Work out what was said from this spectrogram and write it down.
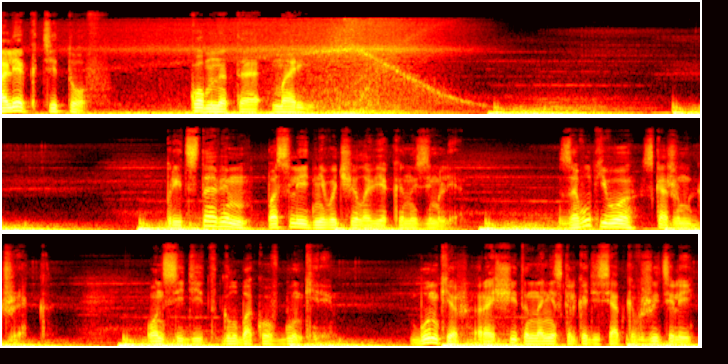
Олег Титов. Комната Марии. Представим последнего человека на Земле. Зовут его, скажем, Джек. Он сидит глубоко в бункере. Бункер рассчитан на несколько десятков жителей,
